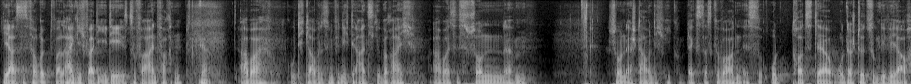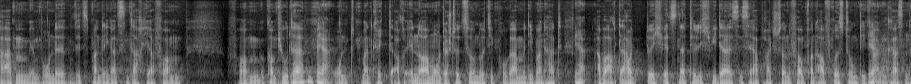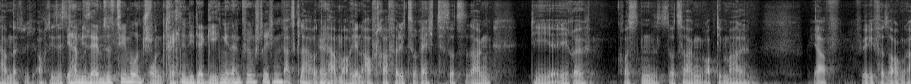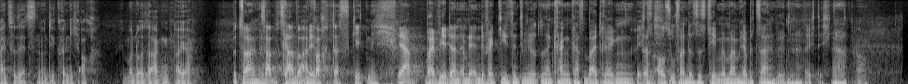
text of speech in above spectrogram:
Ja, es ist verrückt, weil ja. eigentlich war die Idee, es zu vereinfachen. Ja. Aber gut, ich glaube, das sind wir nicht der einzige Bereich. Aber es ist schon... Ähm, schon erstaunlich, wie komplex das geworden ist. Und trotz der Unterstützung, die wir ja auch haben, im Grunde sitzt man den ganzen Tag ja vorm, vorm Computer ja. und man kriegt auch enorme Unterstützung durch die Programme, die man hat. Ja. Aber auch dadurch wird es natürlich wieder, es ist ja praktisch eine Form von Aufrüstung. Die Krankenkassen ja. haben natürlich auch die Systeme. Die haben dieselben Systeme und, und rechnen die dagegen in Anführungsstrichen? Ganz klar. Und die haben auch ihren Auftrag völlig zu Recht sozusagen, die ihre Kosten sozusagen optimal ja, für die Versorgung einzusetzen. Und die können nicht auch immer nur sagen, naja, bezahlen wir. Bezahlen wir einfach, das geht nicht. Ja, weil wir dann im Endeffekt die sind, die mit unseren Krankenkassenbeiträgen Richtig. das ausufernde System immer mehr bezahlen würden. Ne? Richtig. Ja. Genau.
